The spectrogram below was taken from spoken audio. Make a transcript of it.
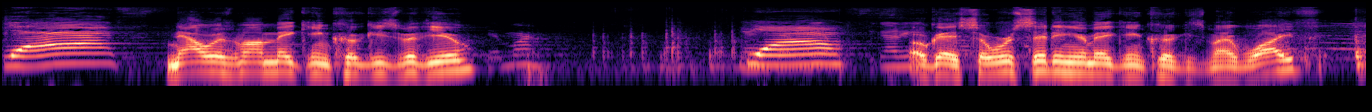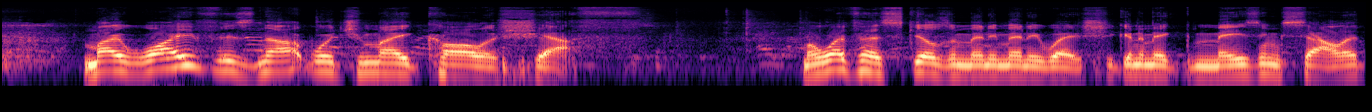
Yes. Now is mom making cookies with you? Yes. Okay, so we're sitting here making cookies. My wife, my wife is not what you might call a chef. My wife has skills in many, many ways. She can make amazing salad,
